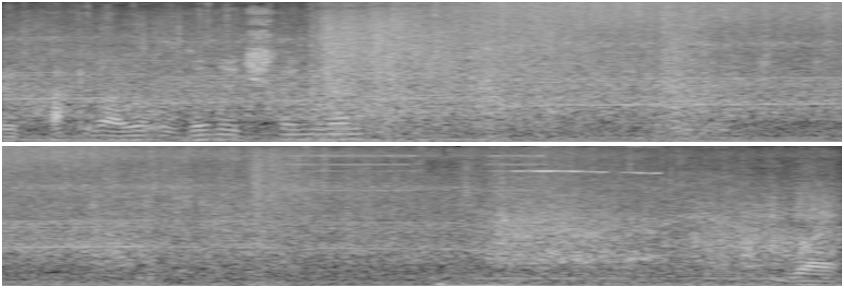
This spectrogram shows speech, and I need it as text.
Back at that little village thing then. Where?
